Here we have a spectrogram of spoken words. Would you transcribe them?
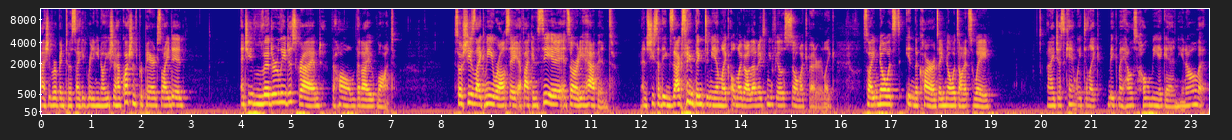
Has she ever been to a psychic reading? You know, you should have questions prepared. So I did. And she literally described the home that I want. So she's like me, where I'll say, if I can see it, it's already happened. And she said the exact same thing to me. I'm like, oh my God, that makes me feel so much better. Like, so I know it's in the cards, I know it's on its way. And I just can't wait to like make my house homey again, you know, that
